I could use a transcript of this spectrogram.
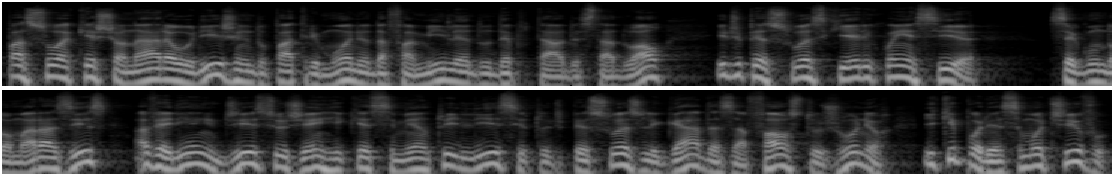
passou a questionar a origem do patrimônio da família do deputado estadual e de pessoas que ele conhecia. Segundo Omar Aziz, haveria indícios de enriquecimento ilícito de pessoas ligadas a Fausto Júnior e que, por esse motivo,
